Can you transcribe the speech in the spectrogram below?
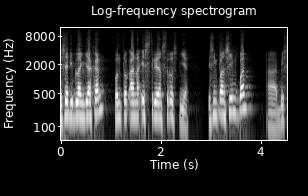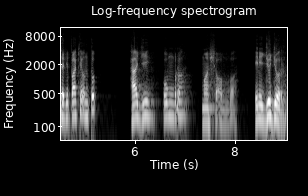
bisa dibelanjakan untuk anak istri dan seterusnya. Disimpan-simpan, ah, bisa dipakai untuk haji, umrah, masya Allah. Ini jujur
